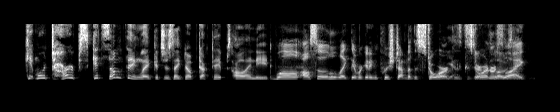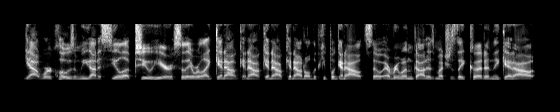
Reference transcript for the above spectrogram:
get more tarps, get something. Like it's just like nope, duct tape's all I need. Well, also like they were getting pushed out of the store Yeah, the store owners were like, "Yeah, we're closing. We got to seal up too here." So they were like, "Get out, get out, get out, get out." All the people get out. So everyone got as much as they could, and they get out.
